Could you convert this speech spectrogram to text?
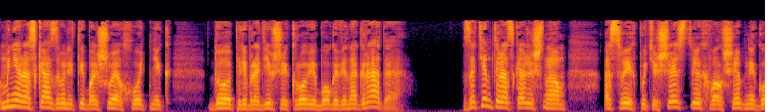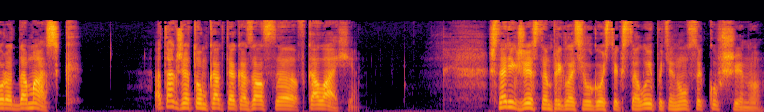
Мне рассказывали, ты большой охотник до перебродившей крови бога винограда. Затем ты расскажешь нам о своих путешествиях в волшебный город Дамаск, а также о том, как ты оказался в Калахе». Старик жестом пригласил гостя к столу и потянулся к кувшину.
